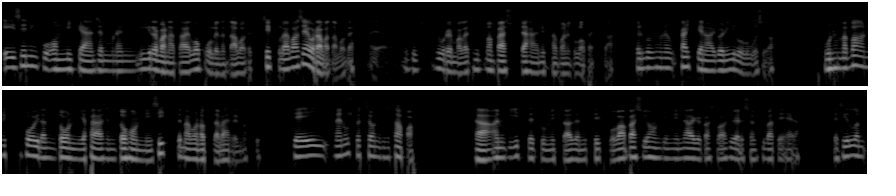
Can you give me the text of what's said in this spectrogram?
ei se niinku ole mikään semmoinen nirvana tai lopullinen tavoite, kun sitten tulee vaan seuraava tavoite niin kuin suurimmalle, että nyt mä oon päässyt tähän ja nyt mä voin niin lopettaa. Se on niin semmoinen kaikkien aikojen illuusio. Kunhan mä vaan nyt hoidan ton ja pääsen tohon, niin sitten mä voin ottaa vähän rennosti. Se ei, mä en usko, että se on niin se tapa. Ja ainakin itse tunnistaa sen, että sit kun on vaan päässyt johonkin, niin nälkä kasvaa syödessä, on kiva tehdä. Ja silloin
